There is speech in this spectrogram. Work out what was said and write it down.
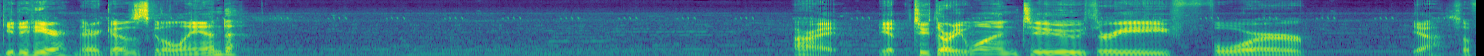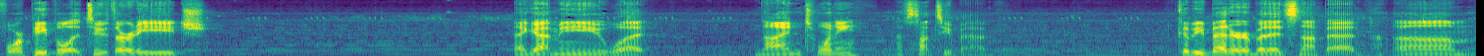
Get it here. There it goes. It's going to land. All right. Yep, 231, 2, 3, 4. Yeah, so four people at 230 each. That got me, what, 920? That's not too bad. Could be better, but it's not bad. Um,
